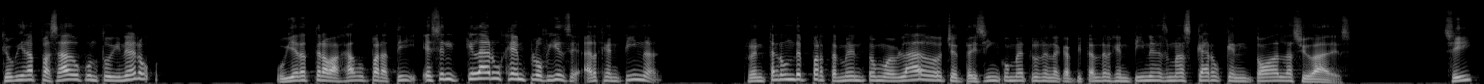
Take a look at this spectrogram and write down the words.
¿qué hubiera pasado con tu dinero? Hubiera trabajado para ti. Es el claro ejemplo, fíjense, Argentina Rentar un departamento mueblado de 85 metros en la capital de Argentina es más caro que en todas las ciudades. ¿Sí?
